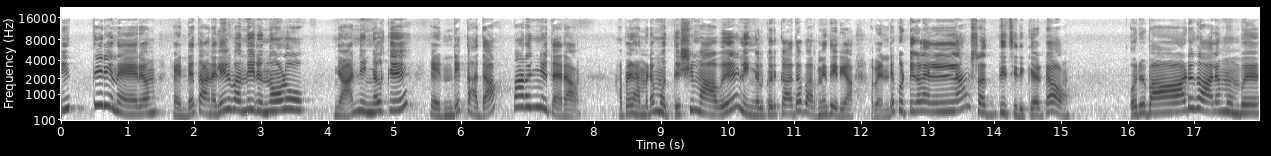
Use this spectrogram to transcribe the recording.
ഇത്തിരി നേരം എന്റെ തണലിൽ വന്നിരുന്നോളൂ. ഞാൻ നിങ്ങൾക്ക് എന്റെ കഥ പറഞ്ഞു തരാം. അപ്പോൾ നമ്മുടെ മുത്തശ്ശി മാവ് നിങ്ങൾക്കൊരു കഥ പറഞ്ഞു തരിക. അപ്പോൾ എന്റെ കുട്ടികളെല്ലാം ശ്രദ്ധിച്ചിരിക്കുക കേട്ടോ. ഒരുപാട് കാലം മുമ്പ്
